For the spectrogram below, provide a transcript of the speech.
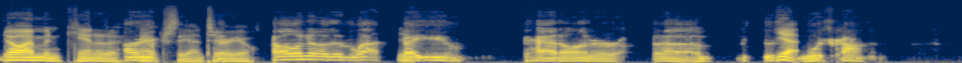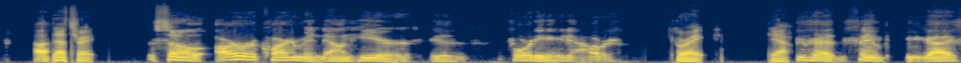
No, I'm in Canada, yeah. actually, Ontario. Oh no, the last Yeah. guy you had on or uh, Yeah. Wisconsin. That's right. So our requirement down here is 48 hours. Great. Yeah. Is that the same for you guys?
